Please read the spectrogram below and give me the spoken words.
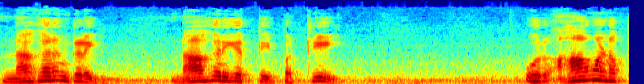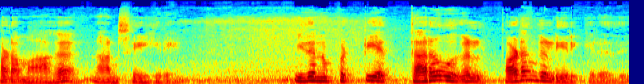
நகரங்களை நாகரிகத்தை பற்றி ஒரு ஆவணப்படமாக நான் செய்கிறேன். இதன் பற்றிய தரவுகள் படங்கள் இருக்கிறது.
